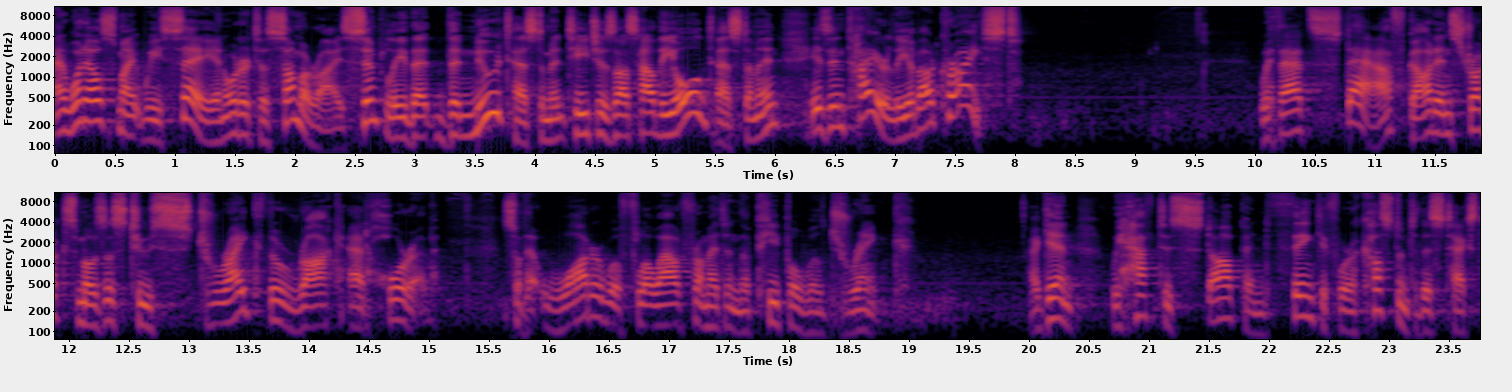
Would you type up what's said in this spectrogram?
And what else might we say in order to summarize? Simply that the New Testament teaches us how the Old Testament is entirely about Christ. With that staff, God instructs Moses to strike the rock at Horeb so that water will flow out from it and the people will drink. Again, we have to stop and think, if we're accustomed to this text,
